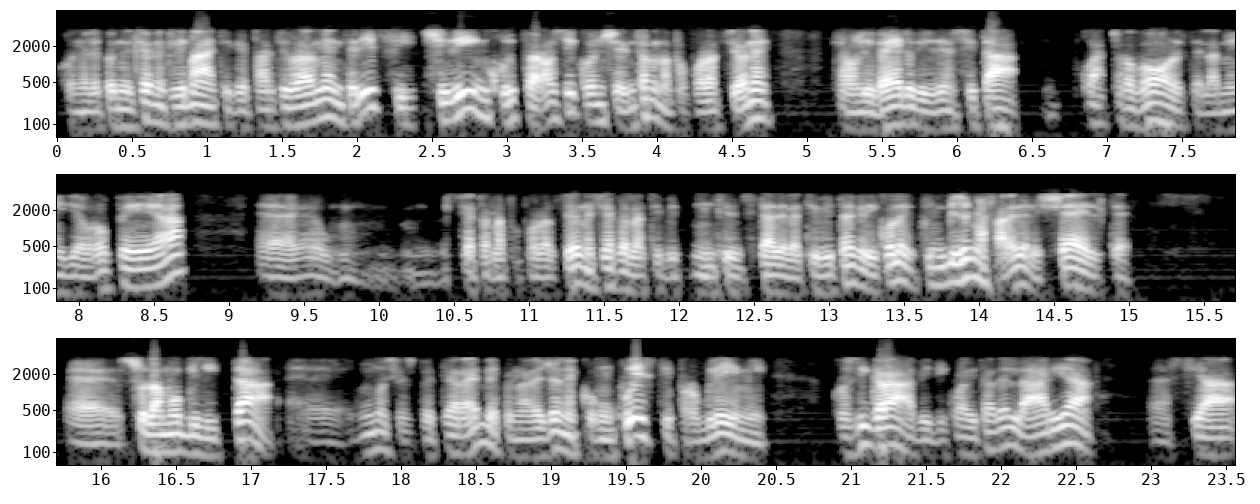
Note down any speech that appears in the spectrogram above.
con delle condizioni climatiche particolarmente difficili, in cui però si concentra una popolazione che ha un livello di densità quattro volte la media europea, eh, sia per la popolazione sia per l'intensità delle attività agricole, quindi bisogna fare delle scelte. Eh, sulla mobilità eh, uno si aspetterebbe che una regione con questi problemi così gravi di qualità dell'aria eh, sia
